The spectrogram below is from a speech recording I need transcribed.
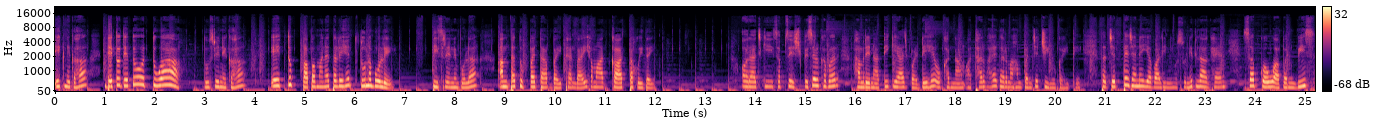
एक ने कहा, दे तो दे तो तू आ दूसरे ने कहा, ए, तु पापा मना तले हैं तो तू न बोले। तीसरे ने बोला, अमता तुप्पा ताप बैठन बाई हम आत का हुई दई। और आज की सबसे स्पेशल खबर, हमरे नाती के आज बर्थडे है, ओखर नाम अथर्व है, घर में हम पंचे चीनू कही थे। तो जितने जने यह वाली न्यूज़ सुनित लाग हैं सबको अपन बीस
